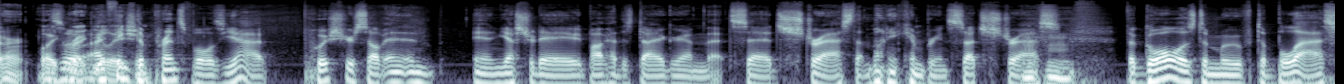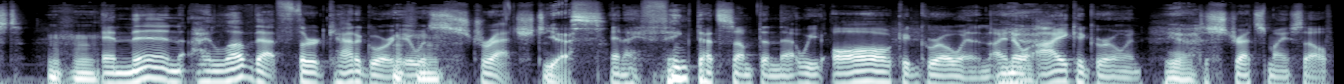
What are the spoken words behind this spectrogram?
aren't like so I think the principle is yeah, push yourself. And, and and yesterday Bob had this diagram that said stress that money can bring such stress. Mm-hmm. The goal is to move to blessed, and then I love that third category. It was stretched. Mm-hmm. Yes. and I think that's something that we all could grow in. I know I could grow in. Yeah. to stretch myself,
